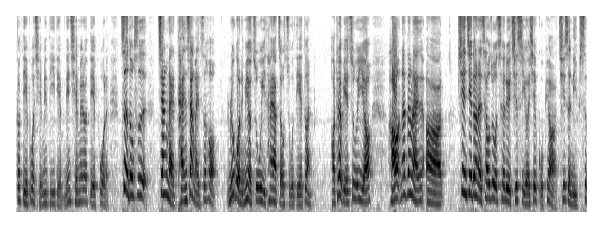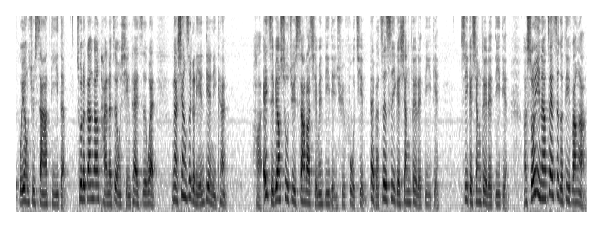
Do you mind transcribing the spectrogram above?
都跌破前面低点，连前面都跌破了。这都是将来弹上来之后，如果你没有注意，它要走主跌段，好特别注意哦。好，那当然啊。现阶段的操作策略，其实有一些股票，其实你是不用去杀低的。除了刚刚谈的这种形态之外，那像这个连电，你看，好，A 指标数据杀到前面低点区附近，代表这是一个相对的低点，是一个相对的低点啊。所以呢，在这个地方啊，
